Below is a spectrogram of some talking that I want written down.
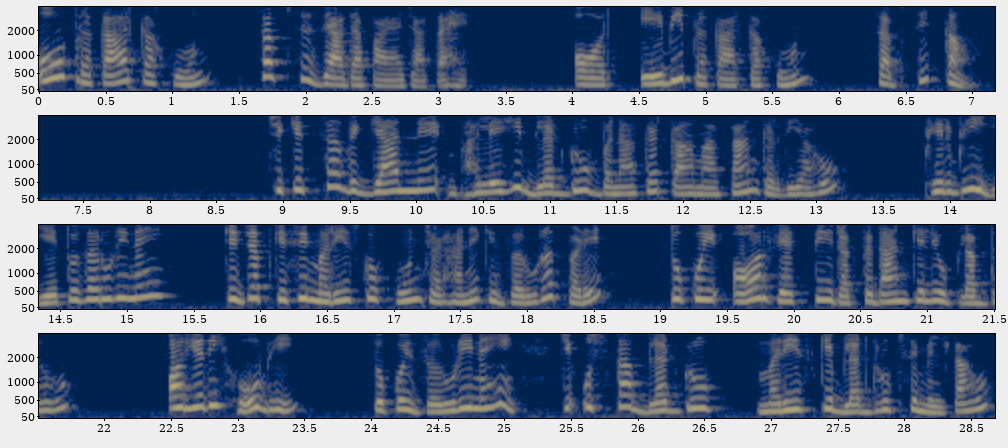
ओ प्रकार का खून सबसे ज़्यादा पाया जाता है और ए बी प्रकार का खून सबसे कम। चिकित्सा विज्ञान ने भले ही ब्लड ग्रुप बनाकर काम आसान कर दिया हो, फिर भी ये तो ज़रूरी नहीं कि जब किसी मरीज़ को खून चढ़ाने की ज़रूरत पड़े तो कोई और व्यक्ति रक्तदान के लिए उपलब्ध हो। और यदि हो भी तो कोई ज़रूरी नहीं कि उसका ब्लड ग्रुप मरीज़ के ब्लड ग्रुप से मिलता हो।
